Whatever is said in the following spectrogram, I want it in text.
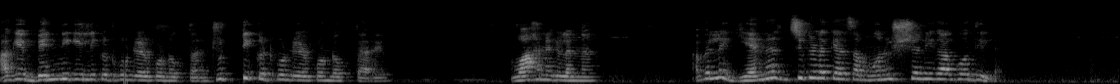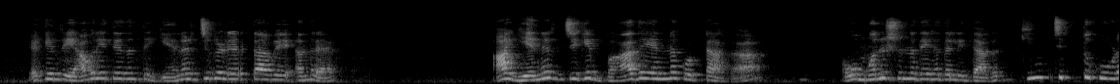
ಹಾಗೆ ಬೆನ್ನಿಗೆ ಇಲ್ಲಿ ಕಟ್ಕೊಂಡು ಹೇಳ್ಕೊಂಡು ಹೋಗ್ತಾರೆ, ಜುಟ್ಟಿ ಕಟ್ಕೊಂಡು ಹೇಳ್ಕೊಂಡು ಹೋಗ್ತಾರೆ. ವಾಹನಗಳನ್ನ ಅವೆಲ್ಲ ಎನರ್ಜಿಗಳ ಕೆಲಸ, ಮನುಷ್ಯನಿಗಾಗೋದಿಲ್ಲ. ಯಾಕೆಂದ್ರೆ ಯಾವ ರೀತಿಯಾದಂತ ಎನರ್ಜಿಗಳು ಇರ್ತಾವೆ ಅಂದ್ರೆ ಆ ಎನರ್ಜಿಗೆ ಬಾಧೆಯನ್ನ ಕೊಟ್ಟಾಗ, ಅವು ಮನುಷ್ಯನ ದೇಹದಲ್ಲಿದ್ದಾಗ ಕಿಂಚಿತ್ತು ಕೂಡ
